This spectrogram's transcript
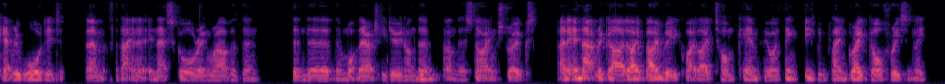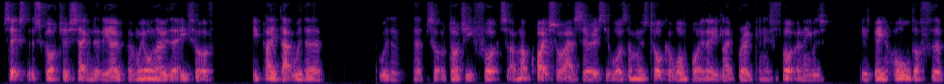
get rewarded um, for that in, in their scoring rather than than the than what they're actually doing on the on the starting strokes. And in that regard, I, I really quite like Tom Kim, who I think he's been playing great golf recently. Sixth at the Scottish, second at the Open. We all know that he sort of he played that with a with a, a sort of dodgy foot. I'm not quite sure how serious it was. I mean, There was talk at one point that he'd like broken his foot and he was he's being hauled off the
